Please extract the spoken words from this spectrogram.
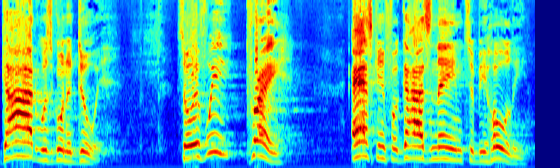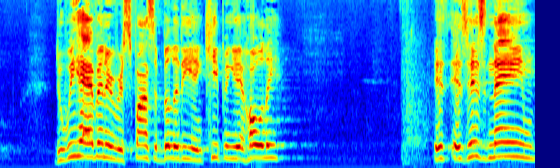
God was going to do it. So if we pray asking for God's name to be holy, do we have any responsibility in keeping it holy? Is, is his name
